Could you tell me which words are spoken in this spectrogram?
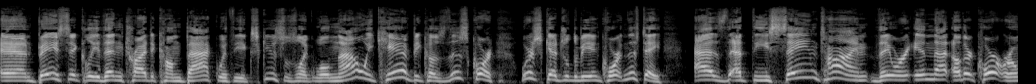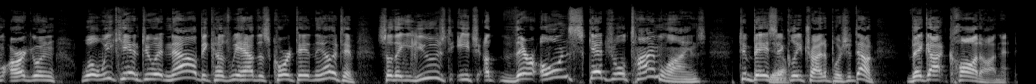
And basically then tried to come back with the excuses like well now we can't because this court we're scheduled to be in court in this day. As at the same time they were in that other courtroom arguing well we can't do it now because we have this court date in the other time. So they used each of their own schedule timelines to basically try to push it down they got caught on it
